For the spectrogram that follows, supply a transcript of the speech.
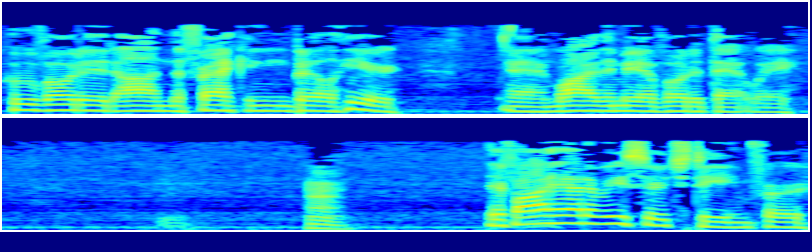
who voted on the fracking bill here and why they may have voted that way. huh. If I had a research team for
